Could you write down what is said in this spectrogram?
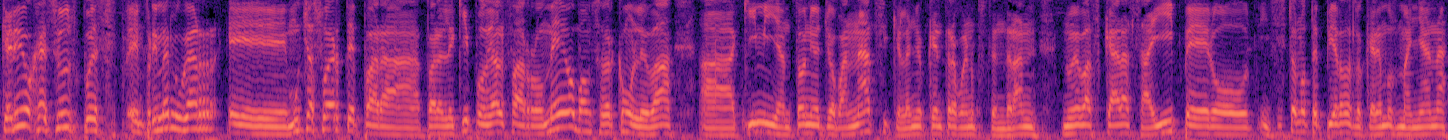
Querido Jesús, pues en primer lugar, eh, mucha suerte para, para, el equipo de Alfa Romeo. Vamos a ver cómo le va a Kimi y Antonio Giovanazzi, que el año que entra, bueno, pues tendrán nuevas caras ahí, pero insisto, no te pierdas lo que haremos mañana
